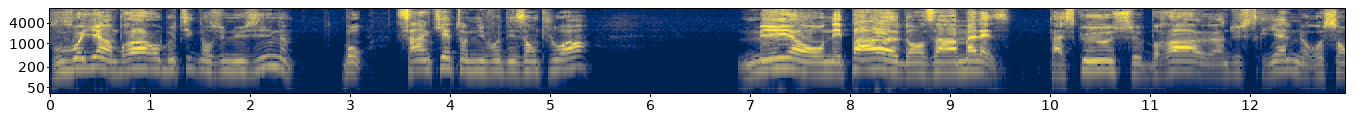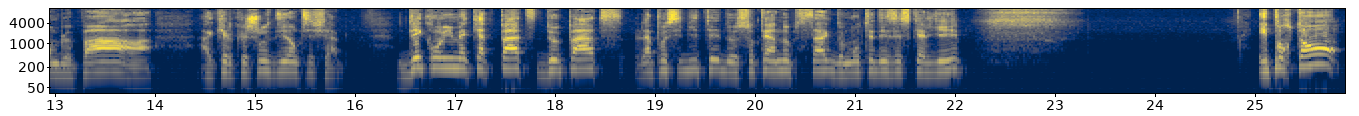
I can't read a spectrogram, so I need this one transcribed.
Vous voyez un bras robotique dans une usine, bon, ça inquiète au niveau des emplois, mais on n'est pas dans un malaise parce que ce bras euh, industriel ne ressemble pas à, à quelque chose d'identifiable. Dès qu'on lui met quatre pattes, deux pattes, la possibilité de sauter un obstacle, de monter des escaliers, et pourtant,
